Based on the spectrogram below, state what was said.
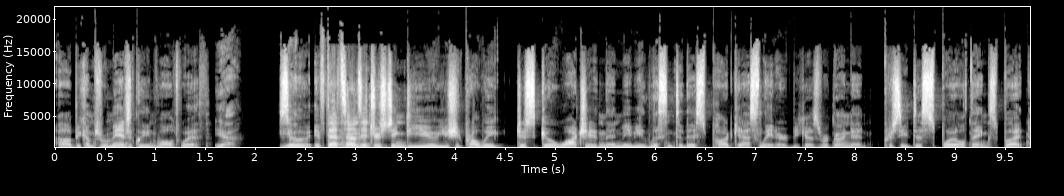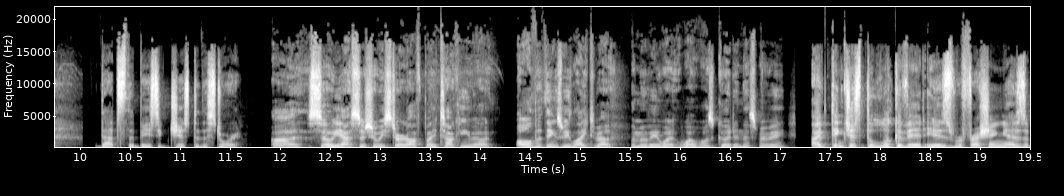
uh, becomes romantically involved with. Yeah. So if that sounds interesting to you, you should probably just go watch it and then maybe listen to this podcast later because we're going to proceed to spoil things. But that's the basic gist of the story. Uh, so yeah, so should we start off by talking about all the things we liked about the movie? What what was good in this movie? I think just the look of it is refreshing as a,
